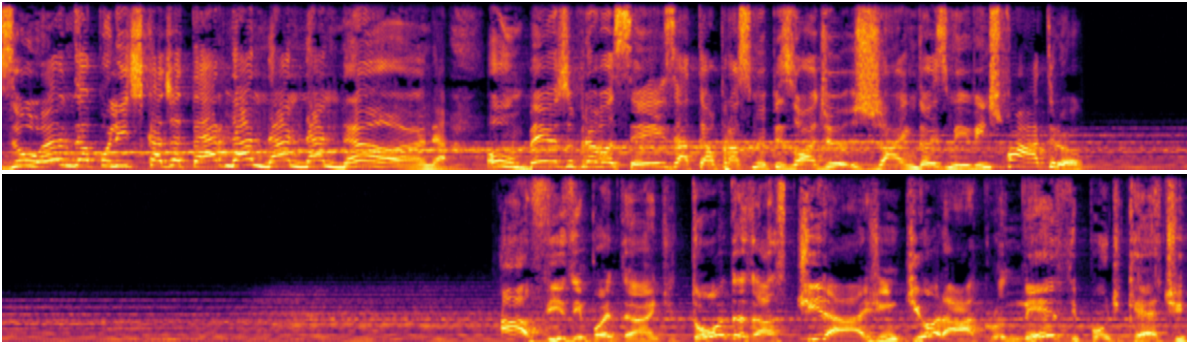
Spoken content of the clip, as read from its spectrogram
Zoando a política de eterna nananana. Um beijo para vocês e até o próximo episódio já em 2024. Aviso importante: todas as tiragens de oráculos nesse podcast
